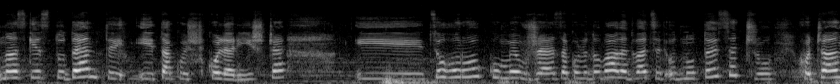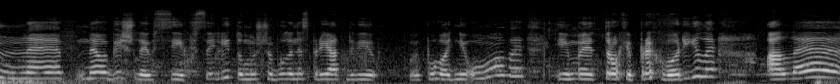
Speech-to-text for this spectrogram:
У нас є студенти і також школярі ще. І цього року ми вже заколядували 21 тисячу, хоча не, не обійшли всіх в селі, тому що були несприятливі погодні умови, і ми трохи прихворіли. Але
